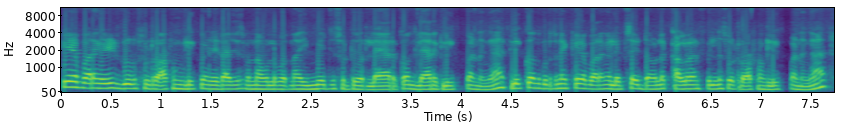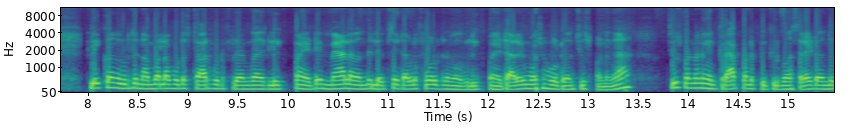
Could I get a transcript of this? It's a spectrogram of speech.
கீழே பாருங்கள் எடிட் குரூப் சொல்கிற ஆப்ஷன் கிளிக் பண்ணி டேட்டா பண்ணால் உள்ள பார்த்தா இமேஜ் சொல்லிட்டு ஒரு லேயர் இருக்கும். அந்த லேயர் கிளிக் பண்ணுங்கள் கிளிக் வந்து கொடுத்தோன்னா கீழே பாருங்கள் லெஃப்ட் சைட் டவுனில் கலர் அண்ட் ஃபில்னு சொல்லிட்டு ஆப்ஷன் கிளிக் பண்ணுங்கள் கிளிக் வந்து கொடுத்து நம்பர்லாம் போட்டு ஸ்டார் போட்டு ஃப்ரேம் கிளிக் பண்ணிவிட்டு மேலே வந்து left side double folder click பண்ணிவிட்டு அலர் மோஷன் ஃபோல்டர் வந்து சூஸ் பண்ணுங்கள் சூஸ் பண்ணால் நீங்கள் கிராப் பண்ண பிக் இருக்கும். செலக்ட் வந்து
